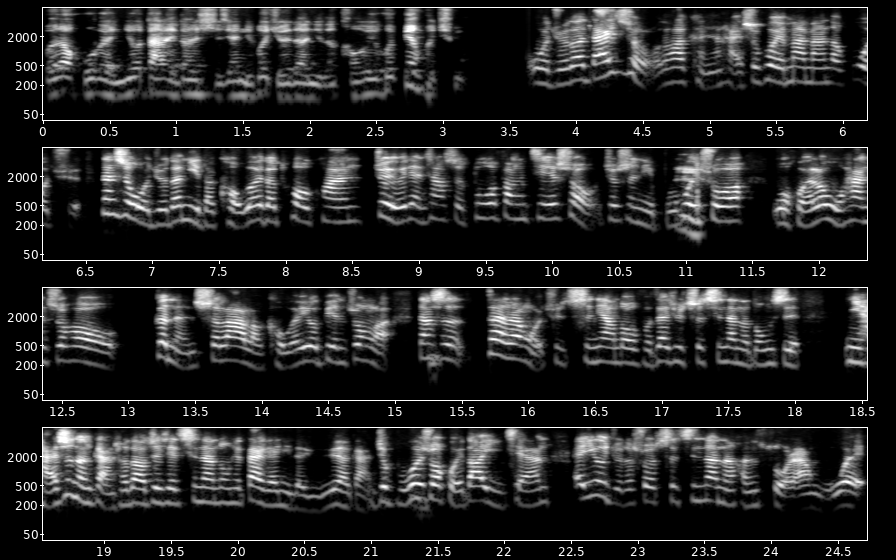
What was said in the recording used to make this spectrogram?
回到湖北，你又待了一段时间，你会觉得你的口味会变回去吗？我觉得待久了的话，肯定还是会慢慢的过去。但是我觉得你的口味的拓宽，就有点像是多方接受，就是你不会说我回了武汉之后更能吃辣了，口味又变重了。但是再让我去吃酿豆腐，再去吃清淡的东西，你还是能感受到这些清淡东西带给你的愉悦感，就不会说回到以前，哎，又觉得说吃清淡的很索然无味。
